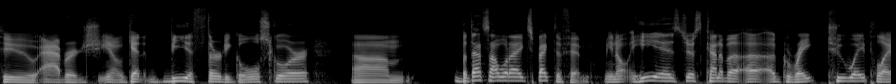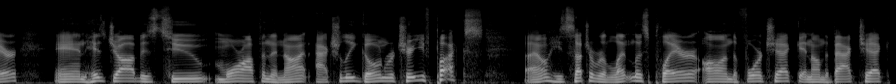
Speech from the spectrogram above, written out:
to average, you know, get be a 30 goal scorer. Um, but that's not what I expect of him. You know, he is just kind of a, a great two way player, and his job is to, more often than not, actually go and retrieve pucks. You know, he's such a relentless player on the forecheck and on the back check.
